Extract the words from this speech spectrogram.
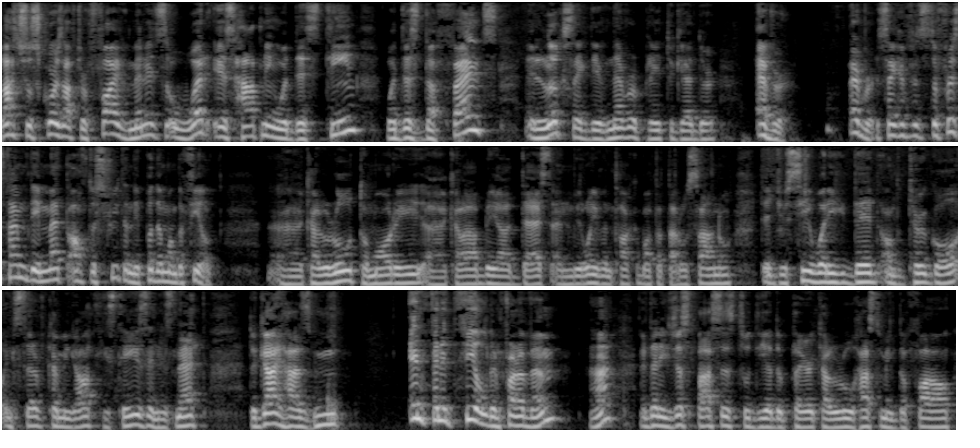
Lazio scores after five minutes. What is happening with this team, with this defense? It looks like they've never played together ever, ever. It's like if it's the first time they met off the street and they put them on the field. Uh, Kalulu, Tomori, uh, Calabria, Dest, and we don't even talk about Tatarusanu. Did you see what he did on the third goal? Instead of coming out, he stays in his net. The guy has infinite field in front of him, huh? and then he just passes to the other player. Kalulu has to make the foul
